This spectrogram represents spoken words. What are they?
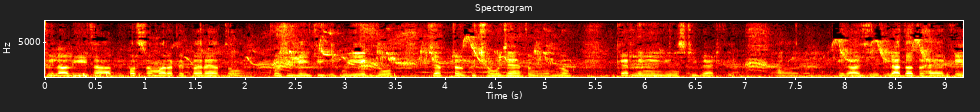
फ़िलहाल ये था, अभी परसों हमारा पेपर है तो कोशिश यही थी कि कोई एक दो चैप्टर कुछ हो जाए तो हम लोग कर लेंगे यूनिवर्सिटी बैठ के। और फिर आज इरादा तो है कि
